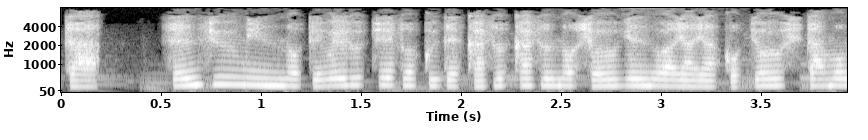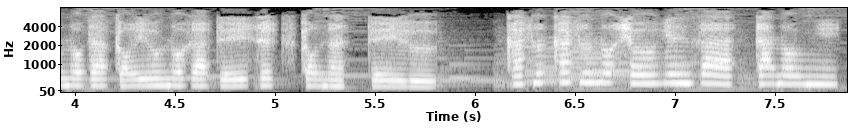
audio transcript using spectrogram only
た。先住民のテウェルチェ族で数々の証言はやや誇張したものだというのが定説となっている。数々の証言があったのに、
